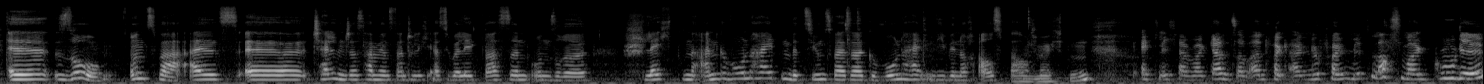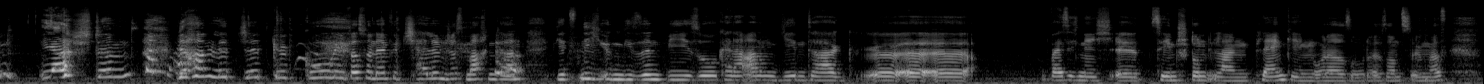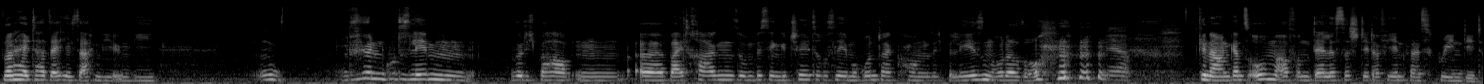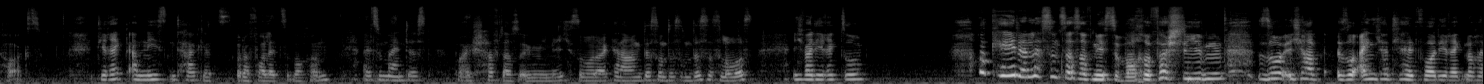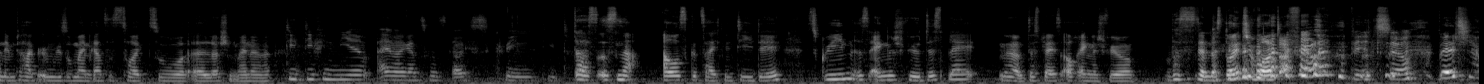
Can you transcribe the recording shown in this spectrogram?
Äh, so, und zwar als äh, Challenges haben wir uns natürlich erst überlegt, was sind unsere schlechten Angewohnheiten beziehungsweise Gewohnheiten, die wir noch ausbauen möchten. Eigentlich haben wir ganz am Anfang angefangen mit Lass mal googeln. Ja, stimmt. Wir haben legit gegoogelt, was man denn für Challenges machen kann, die jetzt nicht irgendwie sind wie so, keine Ahnung, jeden Tag, äh, äh, äh, weiß ich nicht, äh, zehn Stunden lang Planking oder so oder sonst irgendwas, sondern halt tatsächlich Sachen, die irgendwie mm, für ein gutes Leben, würde ich behaupten, äh, beitragen, so ein bisschen gechillteres Leben, runterkommen, sich belesen oder so. Ja. Genau, und ganz oben auf der Liste steht auf jeden Fall Screen Detox. Direkt am nächsten Tag letzt, oder vorletzte Woche, als du meintest, boah, ich schaff das irgendwie nicht, so, oder keine Ahnung, das und das und das ist los. Ich war direkt so, okay, dann lass uns das auf nächste Woche verschieben. So, ich hab, so eigentlich hatte ich halt vor, direkt noch an dem Tag irgendwie so mein ganzes Zeug zu äh, löschen, meine Die definiere einmal ganz kurz, glaube ich, Screen Detox. Das ist eine ausgezeichnete Idee. Screen ist Englisch für Display. Ja, Display ist auch Englisch für. Was ist denn das deutsche Wort dafür? Bildschirm. Bildschirm.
